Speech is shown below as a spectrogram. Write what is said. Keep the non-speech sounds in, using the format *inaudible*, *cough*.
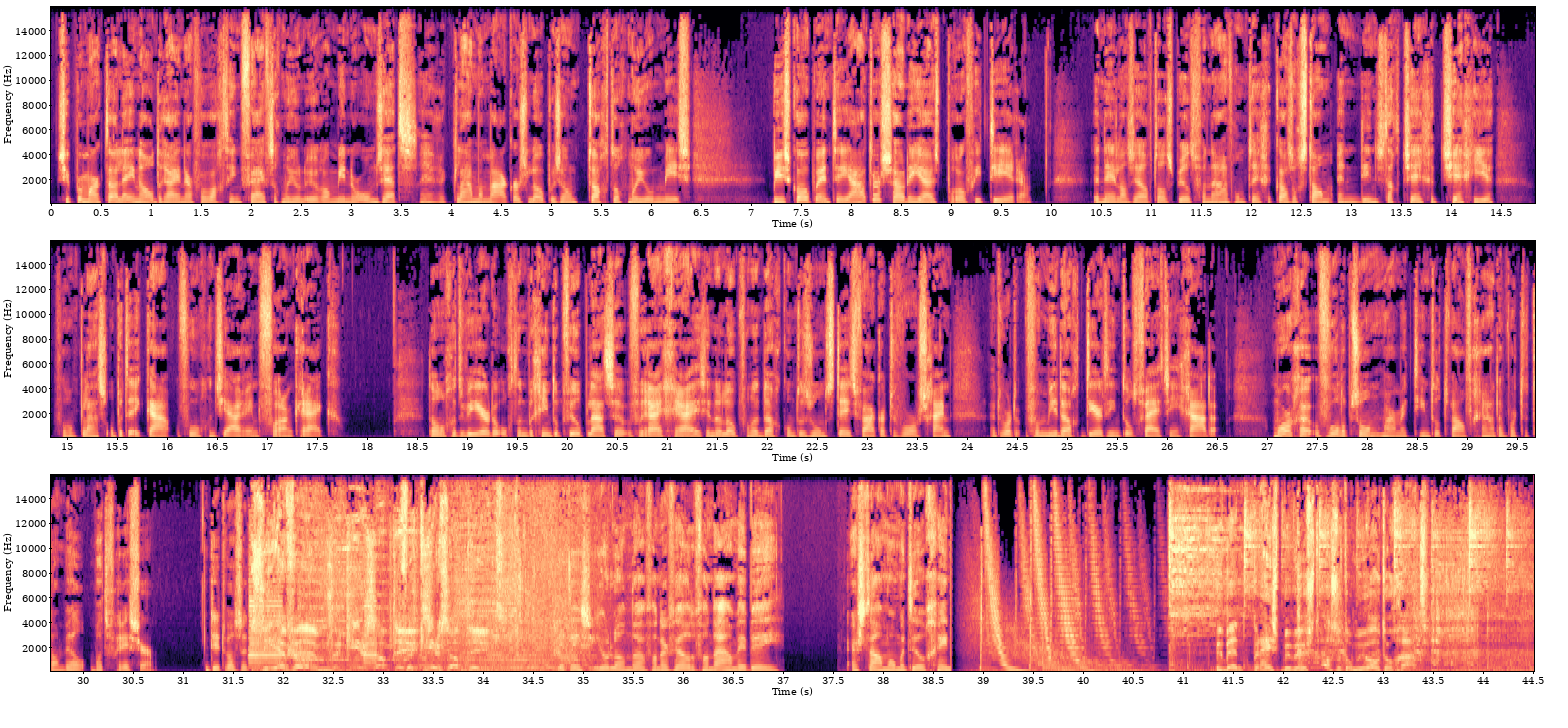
Supermarkten alleen al draaien naar verwachting 50 miljoen euro minder omzet. En reclamemakers lopen zo'n 80 miljoen mis. Bioscopen en theaters zouden juist profiteren. Het Nederlands elftal speelt vanavond tegen Kazachstan en dinsdag tegen Tsjechië... voor een plaats op het EK volgend jaar in Frankrijk. Dan nog het weer. De ochtend begint op veel plaatsen vrij grijs. In de loop van de dag komt de zon steeds vaker tevoorschijn. Het wordt vanmiddag 13 tot 15 graden. Morgen volop zon, maar met 10 tot 12 graden wordt het dan wel wat frisser. Dit was het ZFM. Verkeersupdate. Verkeersupdate. Dit is Jolanda van der Velde van de ANWB. Er staan momenteel geen... U bent prijsbewust als het om uw auto gaat.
